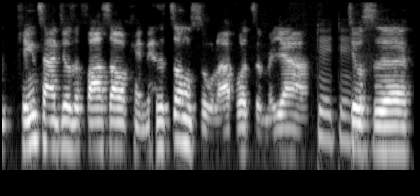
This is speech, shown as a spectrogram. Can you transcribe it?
呢，平常就是发烧肯定是中暑了或怎么样。对对。就是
